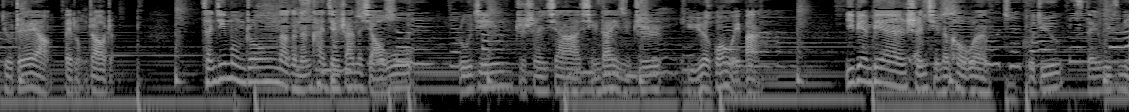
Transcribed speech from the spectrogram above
就这样被笼罩着。曾经梦中那个能看见山的小屋，如今只剩下形单影只与月光为伴。一遍遍深情的叩问，Could you stay with me？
